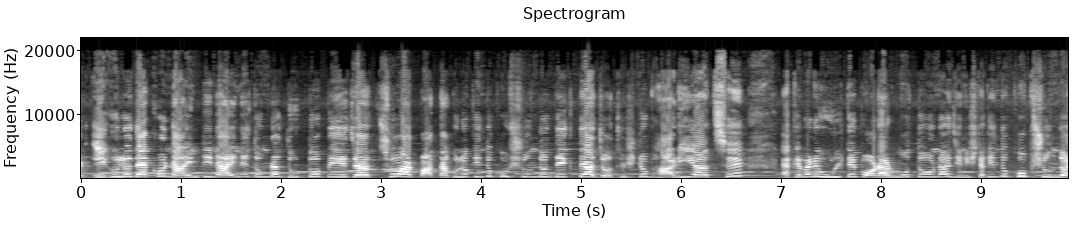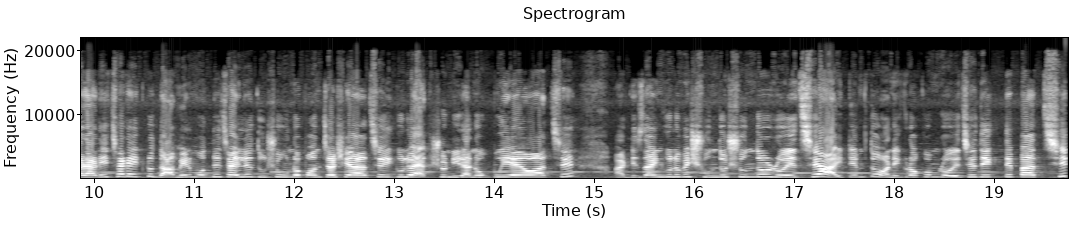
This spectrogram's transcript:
আর এগুলো দেখো নাইনটি নাইনে তোমরা দুটো পেয়ে যাচ্ছ, আর পাতাগুলো কিন্তু খুব সুন্দর দেখতে আর যথেষ্ট ভারী আছে। একেবারে উল্টে পড়ার মতো নয়, জিনিসটা কিন্তু খুব সুন্দর। আর এছাড়া একটু দামের মধ্যে চাইলে দুশো উনপঞ্চাশে আছে, এগুলো একশো নিরানব্বইয়েও আছে। আর ডিজাইনগুলো বেশ সুন্দর সুন্দর রয়েছে আইটেম তো অনেক রকম রয়েছে দেখতে পাচ্ছি।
